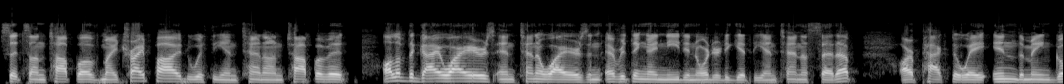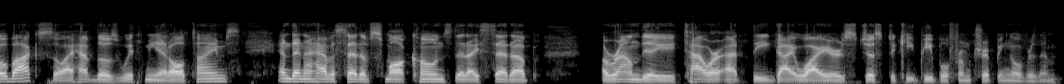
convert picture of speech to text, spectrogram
Sits on top of my tripod with the antenna on top of it. All of the guy wires, antenna wires, and everything I need in order to get the antenna set up are packed away in the main Go box, so I have those with me at all times. And then I have a set of small cones that I set up around the tower at the guy wires just to keep people from tripping over them.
